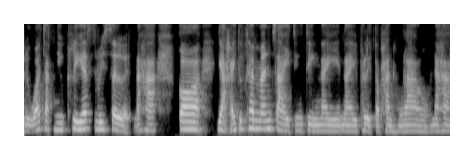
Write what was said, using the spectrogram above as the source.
หรือว่าจาก Nucleus Research นะคะ ก็อยากให้ทุกท่านมั่นใจจริง ๆ ในในผลิตภัณฑ์ของเรานะคะ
